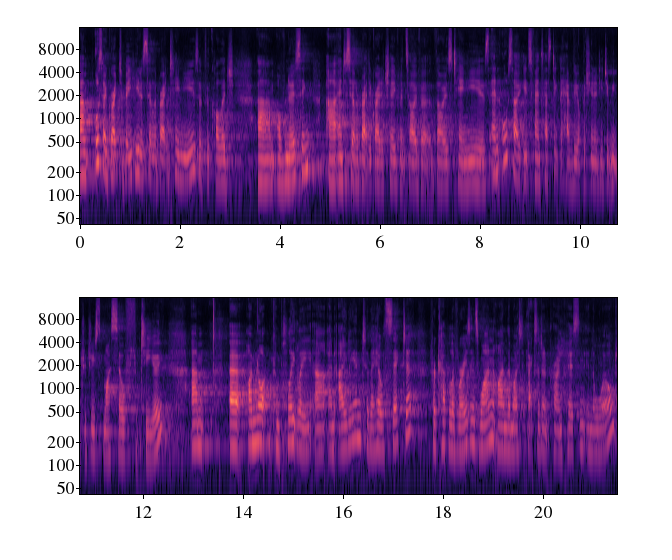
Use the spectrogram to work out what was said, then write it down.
Um, also great to be here to celebrate 10 years of the College um, of nursing uh, and to celebrate the great achievements over those 10 years. And also, it's fantastic to have the opportunity to introduce myself to you. Um, uh, I'm not completely uh, an alien to the health sector for a couple of reasons. One, I'm the most accident prone person in the world.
